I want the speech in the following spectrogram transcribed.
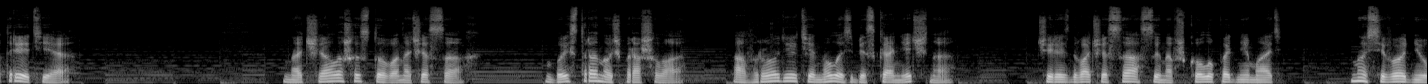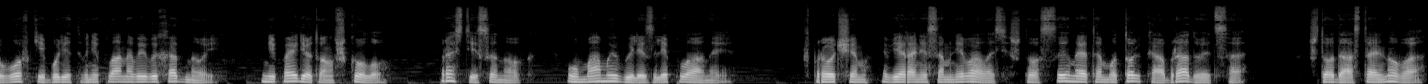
третья Начало шестого на часах. Быстро ночь прошла, а вроде тянулась бесконечно. Через два часа сына в школу поднимать. Но сегодня у Вовки будет внеплановый выходной. Не пойдет он в школу. Прости, сынок, у мамы вылезли планы. Впрочем, Вера не сомневалась, что сын этому только обрадуется. Что до остального,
